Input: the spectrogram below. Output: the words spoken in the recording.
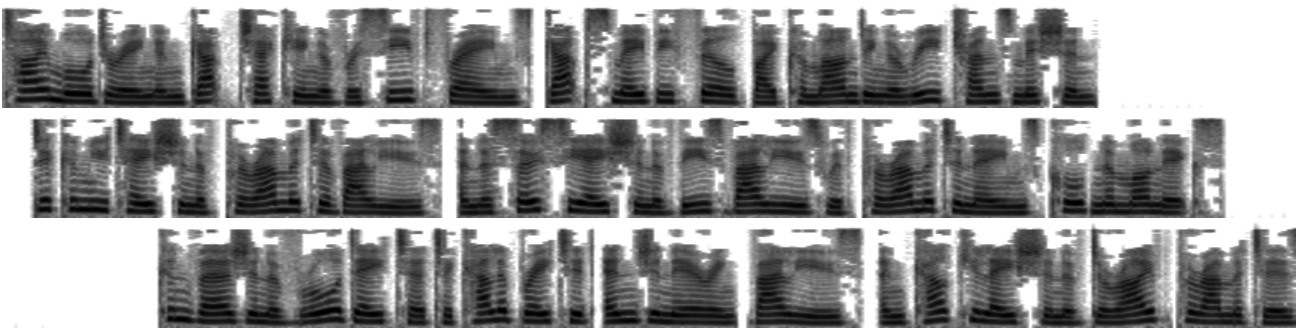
Time ordering and gap checking of received frames gaps may be filled by commanding a retransmission. Decommutation of parameter values, and association of these values with parameter names called mnemonics. Conversion of raw data to calibrated engineering values, and calculation of derived parameters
